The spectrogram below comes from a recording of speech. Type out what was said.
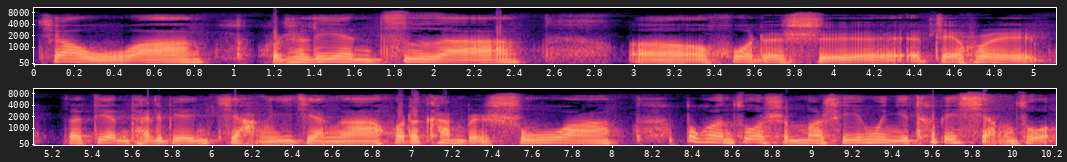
跳舞啊，或者练字啊。呃，或者是这会儿在电台里边讲一讲啊，或者看本书啊，不管做什么，是因为你特别想做，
